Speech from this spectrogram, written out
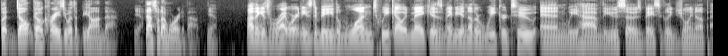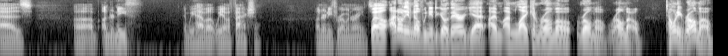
But don't go crazy with it beyond that. Yeah. That's what I'm worried about. Yeah. I think it's right where it needs to be. The one tweak I would make is maybe another week or two, and we have the Usos basically join up as uh, underneath, and we have a we have a faction underneath Roman Reigns. Well, I don't even know if we need to go there yet. I'm I'm liking Romo, Romo, Romo, Tony Romo,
